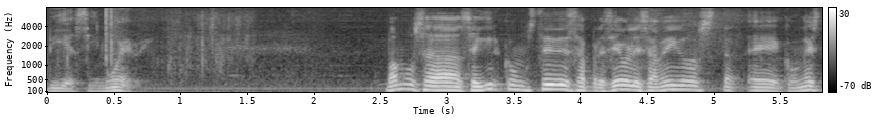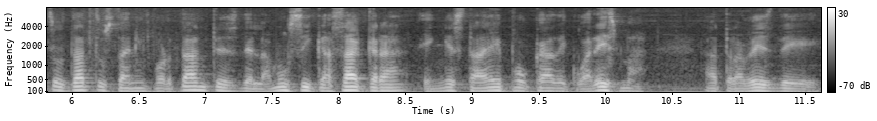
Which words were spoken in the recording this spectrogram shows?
XIX. Vamos a seguir con ustedes, apreciables amigos, eh, con estos datos tan importantes de la música sacra en esta época de cuaresma a través de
